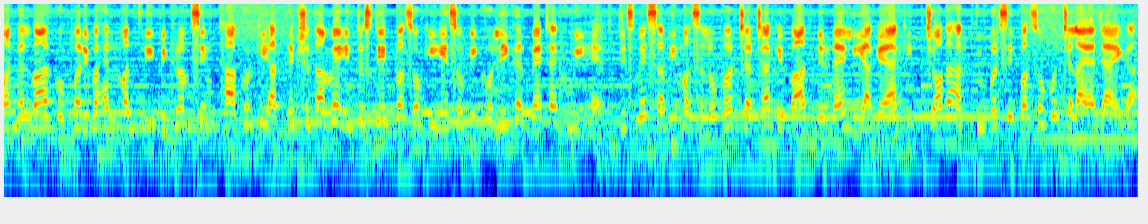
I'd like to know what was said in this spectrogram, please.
मंगलवार को परिवहन मंत्री विक्रम सिंह ठाकुर की अध्यक्षता में इंटरस्टेट बसों की एसओपी को लेकर बैठक हुई है, जिसमें सभी मसलों पर चर्चा के बाद निर्णय लिया गया कि 14 अक्टूबर से बसों को चलाया जाएगा।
